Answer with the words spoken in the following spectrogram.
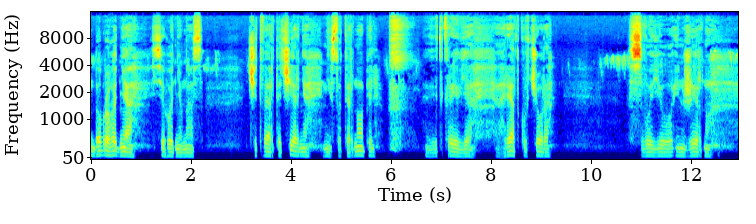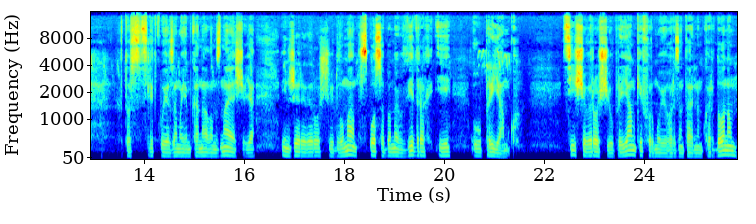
Доброго дня! Сьогодні в нас 4 червня, місто Тернопіль. Відкрив я грядку вчора свою інжирну. Хто слідкує за моїм каналом, знає, що я інжири вирощую двома способами в відрах і у приямку. Ці, що вирощую у приямки, формую горизонтальним кордоном.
